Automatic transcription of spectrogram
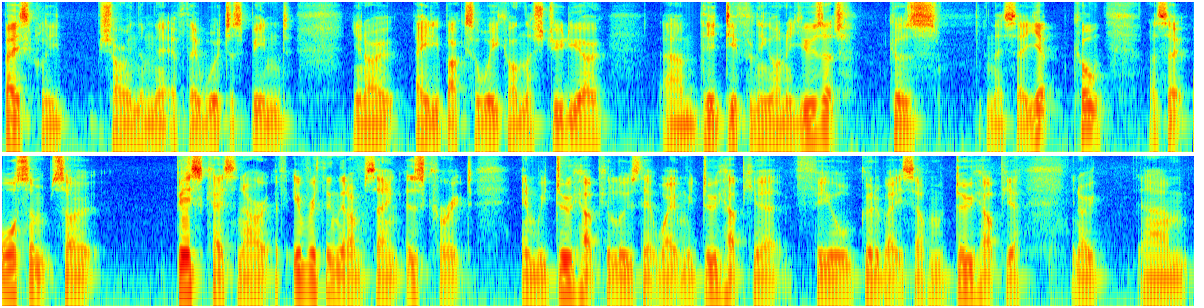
basically showing them that if they were to spend, you know, 80 bucks a week on the studio, um, they're definitely going to use it because and they say, "Yep, cool." I say, "Awesome." So best case scenario, if everything that I'm saying is correct, and we do help you lose that weight, and we do help you feel good about yourself, and we do help you, you know, um,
